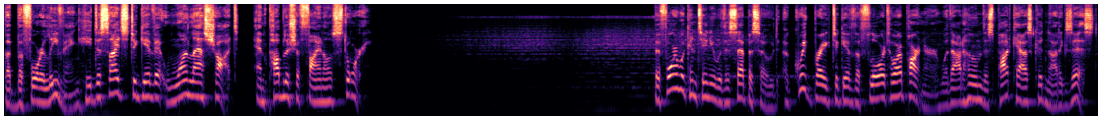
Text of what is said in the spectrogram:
But before leaving, he decides to give it one last shot and publish a final story. Before we continue with this episode, a quick break to give the floor to our partner without whom this podcast could not exist.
